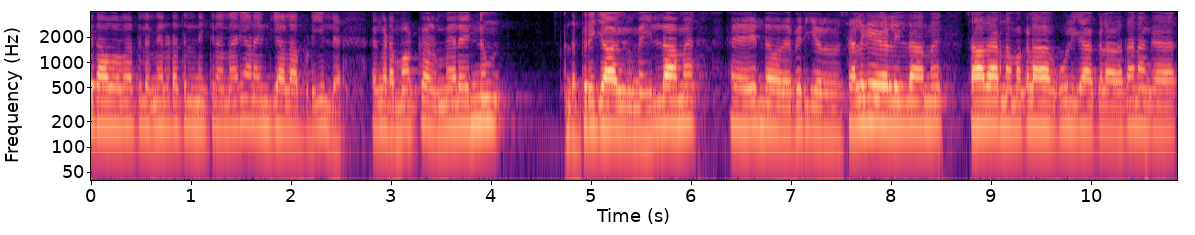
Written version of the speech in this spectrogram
ஏதாவது ஒரு விதத்தில் மேலிடத்தில் நிற்கிற மாதிரி ஆனால் இந்தியாவில் அப்படி இல்லை. எங்களோட மக்கள் மேலே இன்னும் அந்த பிரஜா உரிமை இல்லாமல் எந்த ஒரு பெரிய ஒரு சலுகைகள் இல்லாமல் சாதாரண மக்களாக கூலியாக்களாக தான் நாங்கள்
